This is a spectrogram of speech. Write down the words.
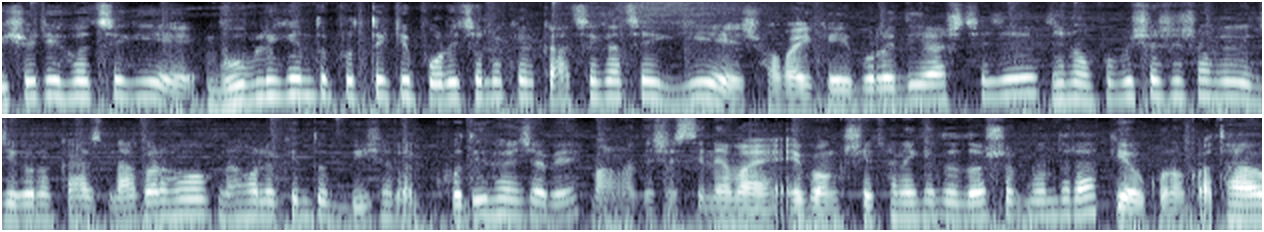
বিষয়টি হচ্ছে গিয়ে, বুবলি কিন্তু প্রত্যেকটি পরিচালকের কাছে কাছে গিয়ে সবাইকেই বলে দিয়ে আসছে যে, যেন অপবিশ্বাসের সঙ্গে যে কোনো কাজ না করা হোক, না হলে কিন্তু বিশাল ক্ষতি হয়ে যাবে বাংলাদেশের সিনেমায়। এবং সেখানে কিন্তু দর্শক বন্ধুরা কেউ কোনো কথাও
